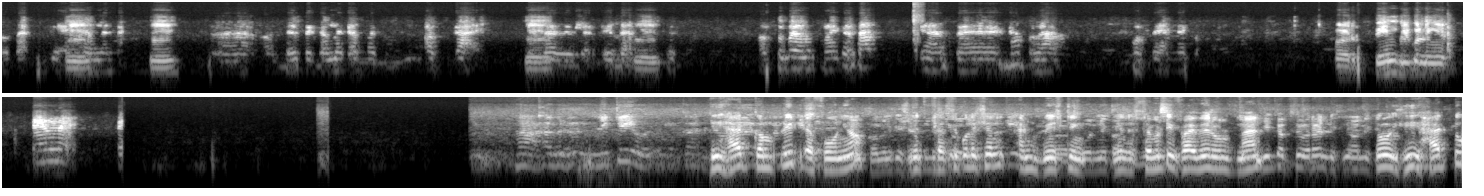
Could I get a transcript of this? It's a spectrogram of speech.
होता है। इधर इधर हम्म। और सुबह उठने के साथ यहाँ से घबरा होते हैं मेरे को और पेन बिल्कुल नहीं है पेन में हाँ अब लिख के ही हो He had complete aphonia कम्युनिकेशन with fasciculation and wasting. He is a 75 year old man, ये कब से हो रहा है लिखना और लिखना so he had to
